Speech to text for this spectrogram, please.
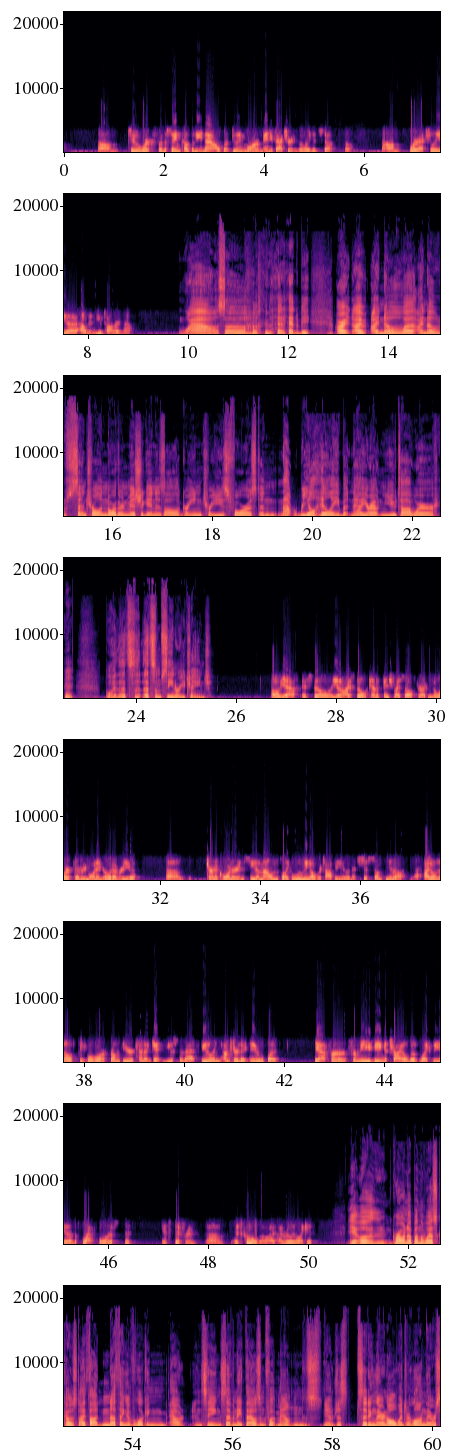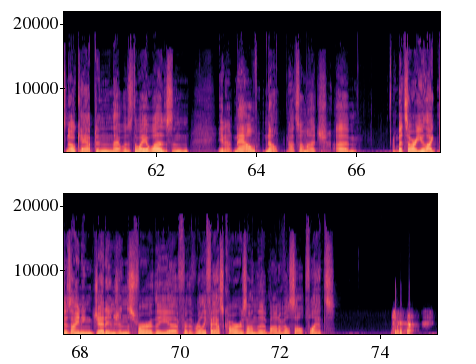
um, to work for the same company now, but doing more manufacturing related stuff. So um, we're actually uh, out in Utah right now. Wow. So that had to be all right. I I know uh, I know central and northern Michigan is all green trees, forest, and not real hilly. But now you're out in Utah, where, boy, that's that's some scenery change. Oh yeah, it's still you know I still kind of pinch myself driving to work every morning or whatever. You um, turn a corner and see the mountains like looming over top of you, and it's just some, you know. I don't know if people who are from here kind of get used to that feeling. I'm sure they do, but yeah, for for me being a child of like the uh, the flat forest, it's it's different. Um, it's cool though. I, I really like it. Yeah, well, growing up on the West Coast, I thought nothing of looking out and seeing seven, eight thousand foot mountains. You know, just sitting there, and all winter long they were snow capped, and that was the way it was. And you know, now, no, not so much. Um, but so, are you like designing jet engines for the uh, for the really fast cars on the Bonneville Salt Flats?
